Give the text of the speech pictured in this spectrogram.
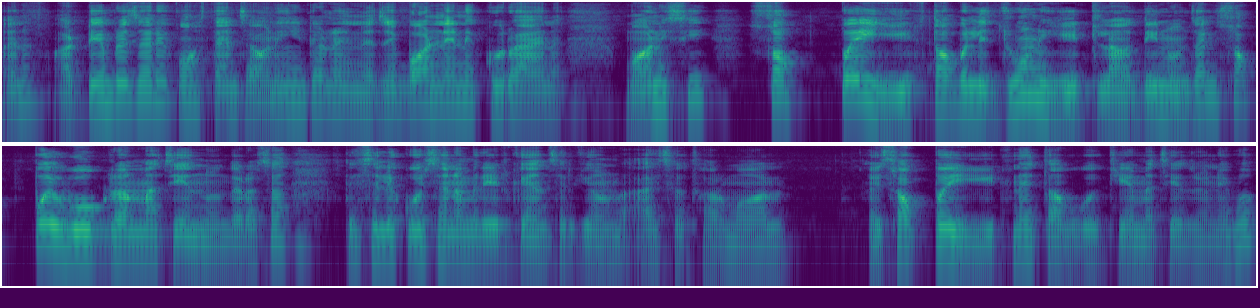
होइन टेम्परेचरै कन्सटेन्ट छ भने इन्टरनल इनर्जी बढ्ने नै कुरो आएन भनेपछि सबै हिट तपाईँले जुन हिट ला दिनुहुन्छ नि सबै वर्क डनमा चेन्ज हुँदो रहेछ त्यसैले क्वेसन नम्बर एटको एन्सर के हुनु आइसोथर्मल है सबै हिट नै तपाईँको केमा चेन्ज हुने भयो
